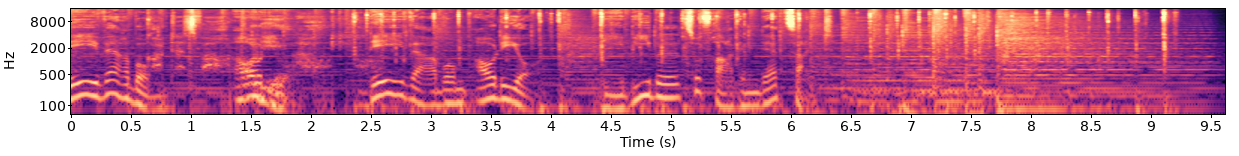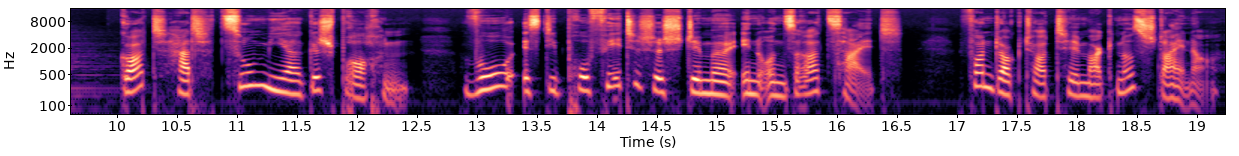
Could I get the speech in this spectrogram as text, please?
De Verbum. Gottes Wort. Audio. De Verbum Audio. Die Bibel zu Fragen der Zeit. Gott hat zu mir gesprochen. Wo ist die prophetische Stimme in unserer Zeit? Von Dr. Till Magnus Steiner.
